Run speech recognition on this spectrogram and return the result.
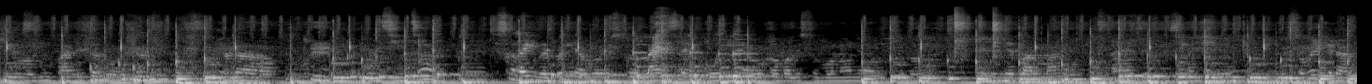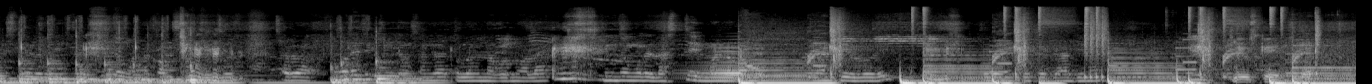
के गर्नु? पार्टी त्यसको लागि भए पनि अब यस्तो लाइन साइन कोर्ने अब कपाल यस्तो बनाउने अब के गर्नु अब नेपालमा नयाँ जेनेरेसन आइसक्यो सबै केटाहरू यस्तै किङडमभन्दा कम्ती तर मलाई चाहिँ किङडमसँग तुलना नगर्नु होला। किङडम मलाई लास्टै मन मान्छे हो है। उसको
